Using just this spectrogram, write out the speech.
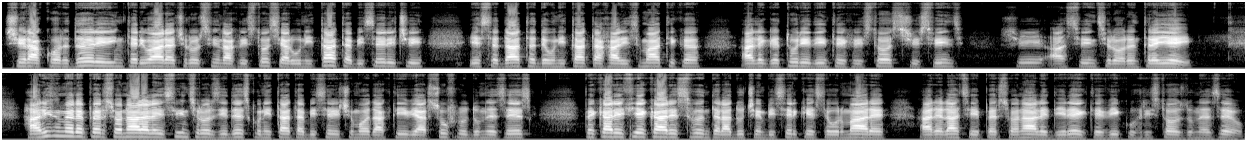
și racordării interioare a celor sfinți la Hristos, iar unitatea bisericii este dată de unitatea harismatică a legăturii dintre Hristos și sfinți și a sfinților între ei. Harismele personale ale Sfinților zidesc unitatea bisericii în mod activ, iar suflul dumnezeesc pe care fiecare sfânt îl aduce în biserică este urmare a relației personale directe vii cu Hristos Dumnezeu.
